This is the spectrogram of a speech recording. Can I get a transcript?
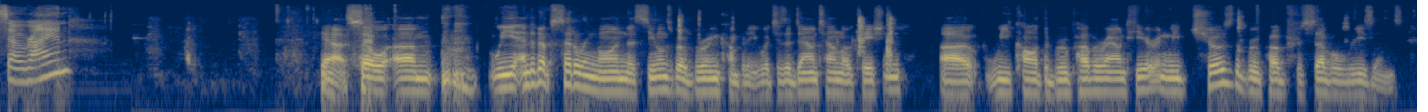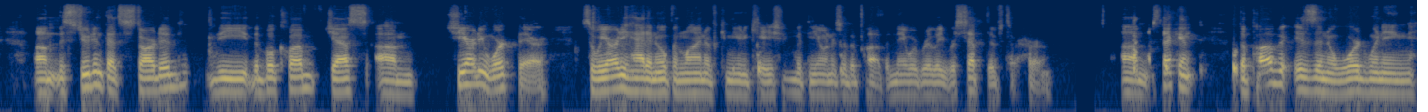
So Ryan? Yeah, so um, we ended up settling on the Selinsgrove Brewing Company, which is a downtown location. Uh, we call it the brew pub around here, and we chose the brew pub for several reasons. Um, the student that started the, the book club, Jess, um, she already worked there. So we already had an open line of communication with the owners of the pub, and they were really receptive to her. Um, second, the pub is an award winning,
